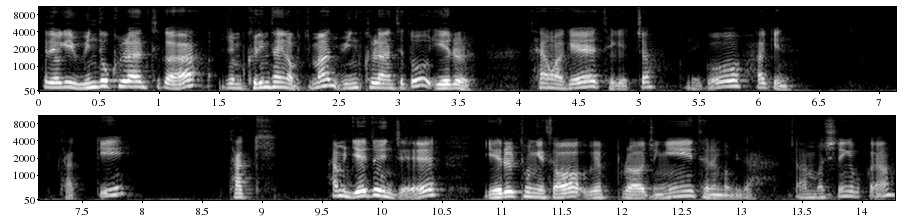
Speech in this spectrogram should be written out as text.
그래서 여기 윈도우 클라이언트가 좀 그림상에는 없지만 윈 클라이언트도 얘를 사용하게 되겠죠. 그리고 확인, 닫기, 닫기 하면 얘도 이제 얘를 통해서 웹 browsing이 되는 겁니다. 자, 한번 실행해 볼까요?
